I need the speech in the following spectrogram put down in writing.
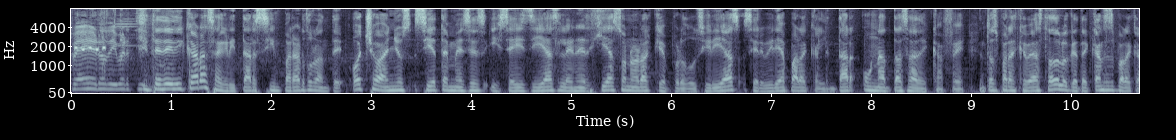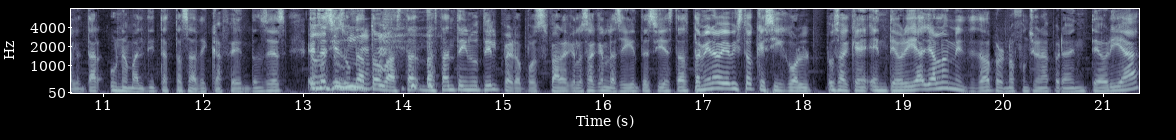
pero Si divertido. te dedicaras a gritar sin parar durante 8 años, 7 meses y 6 días, la energía sonora que producirías serviría para calentar una taza de café. Entonces, para que veas todo lo que te canses para calentar una maldita taza de café. Entonces, este sí es un dato basta- bastante inútil, pero pues para que lo saquen las siguientes fiestas. También había visto que si gol, o sea, que en teoría, ya lo han intentado, pero no funciona, pero en teoría,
